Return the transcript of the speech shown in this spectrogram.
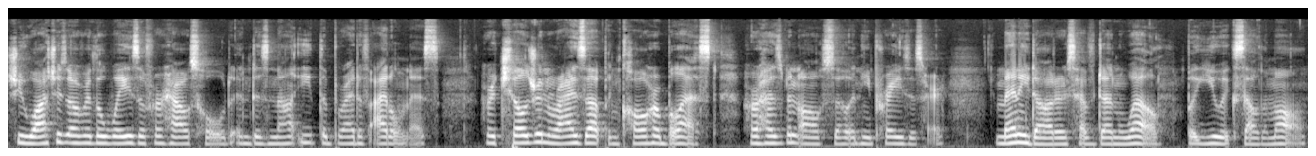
She watches over the ways of her household, and does not eat the bread of idleness. Her children rise up and call her blessed, her husband also, and he praises her. Many daughters have done well, but you excel them all.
